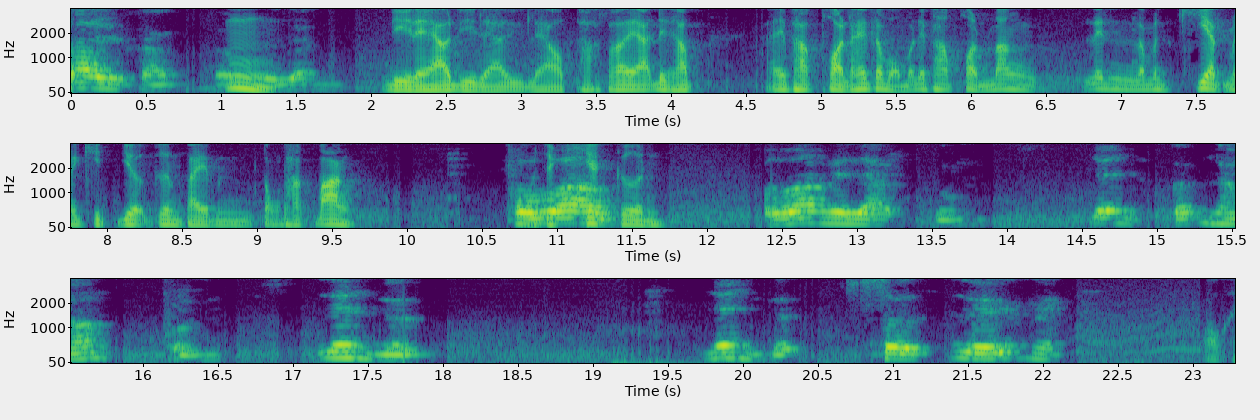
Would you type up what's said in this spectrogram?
ได้ครับอืมผมจะดีแล้วดีแล้วดีแล้ว พักสักระยะหนึ่งครับ ให้พักผ่อนให้สมองมันได้พักผ่อนบ้างเล่นแล้วมันเครียดมันคิดเยอะเกินไปมันต้องพักบ้างเพราะมันจะว่าเครียดเกิน เพราะว่าเวลาผมเล่นกับน้องผมเล่นแบบเล่นแบบสดเลยไง โอเค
